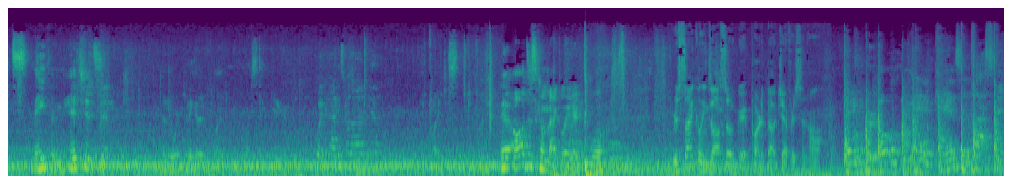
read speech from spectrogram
It's Nathan Hitchenson. We've been working together for like almost a year. Wait, how do you spell that again? It probably just slipped a find. Yeah, I'll just come back later. Well, recycling's also a great part about Jefferson Hall. Paper, oh, and cans and plastic.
